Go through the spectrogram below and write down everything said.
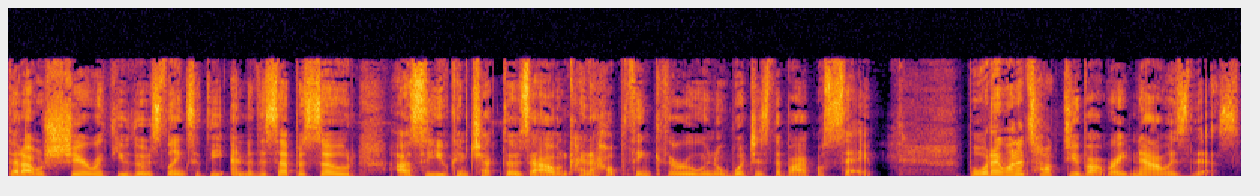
that i will share with you those links at the end of this episode uh, so you can check those out and kind of help think through you know what does the bible say? But what i want to talk to you about right now is this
